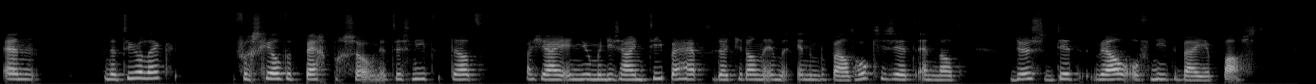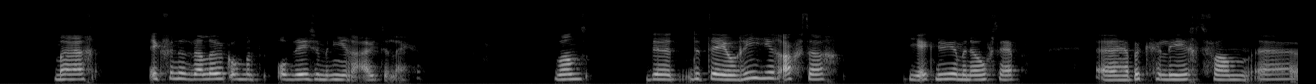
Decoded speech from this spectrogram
En natuurlijk verschilt het per persoon. Het is niet dat als jij een human design type hebt, dat je dan in, een bepaald hokje zit en dat dus dit wel of niet bij je past. Maar ik vind het wel leuk om het op deze manier uit te leggen. Want de, de theorie hierachter, die ik nu in mijn hoofd heb, uh, heb ik geleerd van, uh,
